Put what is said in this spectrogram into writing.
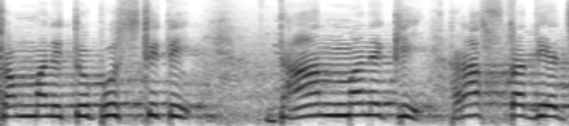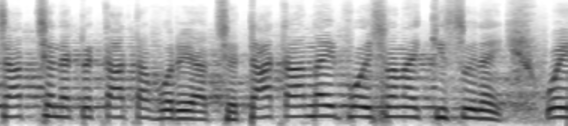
সম্মানিত উপস্থিতি, দান মানে কি? রাস্তা দিয়ে যাচ্ছেন, একটা কাটা পড়ে আছে। টাকা নাই, পয়সা নাই, কিছু নাই। ওই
